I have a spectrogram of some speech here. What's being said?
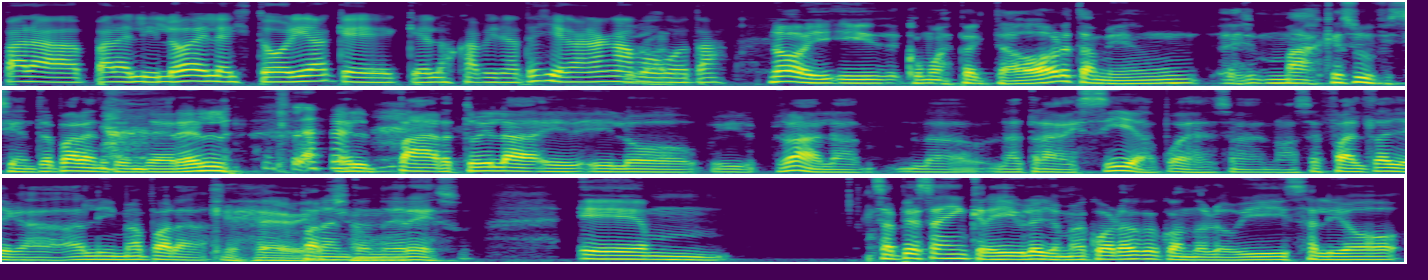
para, para el hilo de la historia que, que los caminantes llegaran a Claro. Bogotá. No, y, y como espectador también es más que suficiente para entender el, el parto y la, y, y lo, y, o sea, la, la- la travesía, pues. O sea, no hace falta llegar a Lima para, heavy, para entender eso. Em, esa pieza es increíble. Yo me acuerdo que cuando lo vi salió,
